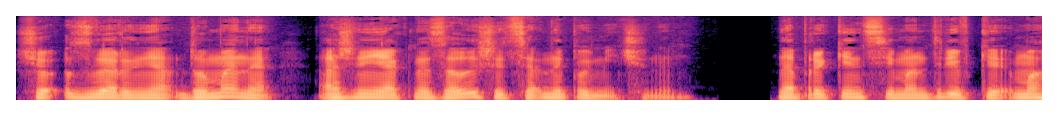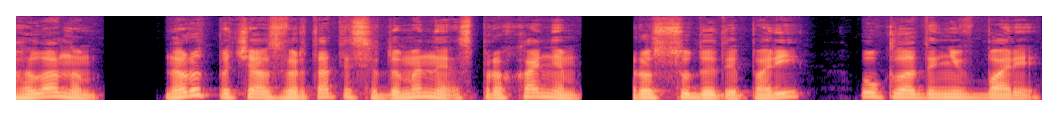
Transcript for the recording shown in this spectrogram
що звернення до мене аж ніяк не залишиться непоміченим. Наприкінці мандрівки Магеланом народ почав звертатися до мене з проханням розсудити парі, укладені в барі,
